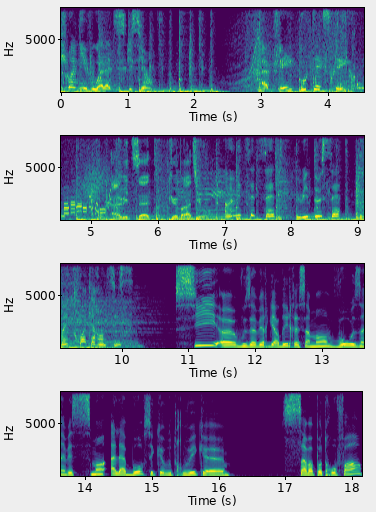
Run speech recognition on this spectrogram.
Joignez-vous à la discussion. Appelez ou textez 187 Cube Radio. 1877 827 2346. Si euh, vous avez regardé récemment vos investissements à la bourse et que vous trouvez que ça va pas trop fort,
